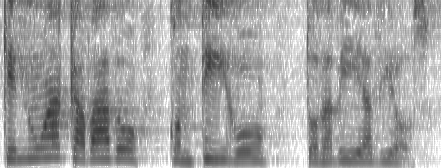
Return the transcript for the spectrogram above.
que no ha acabado contigo todavía Dios.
